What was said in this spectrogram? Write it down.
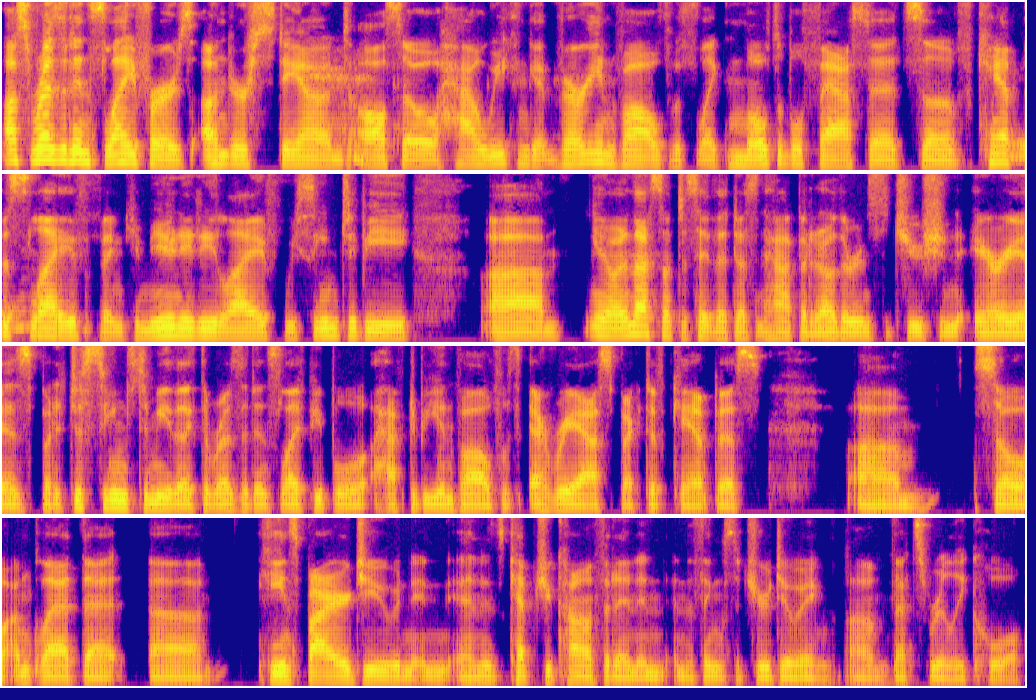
us residence lifers understand also how we can get very involved with like multiple facets of campus life and community life. We seem to be um you know and that's not to say that doesn't happen at other institution areas but it just seems to me like the residence life people have to be involved with every aspect of campus. Um so i'm glad that uh he inspired you and and, and it's kept you confident in, in the things that you're doing. Um that's really cool.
